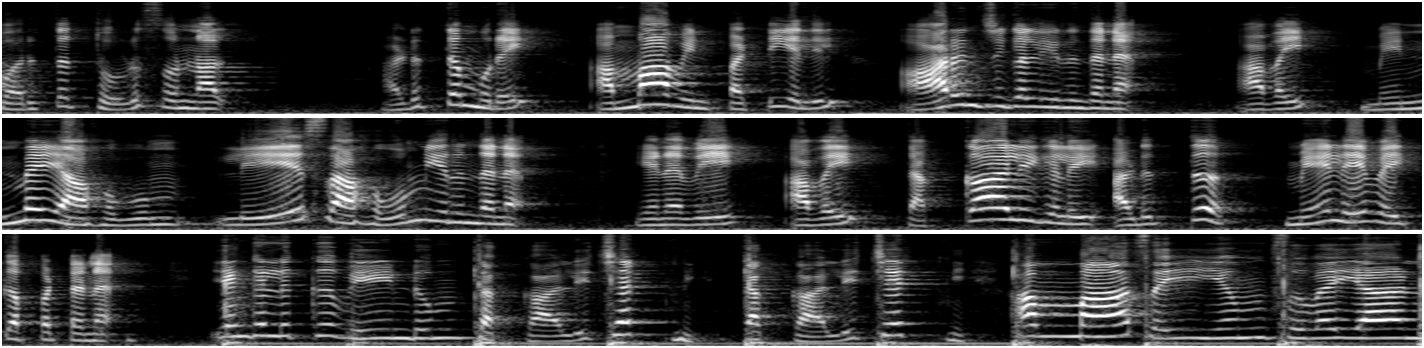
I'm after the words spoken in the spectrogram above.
வருத்தத்தோடு சொன்னாள். அடுத்த முறை அம்மாவின் பட்டியலில் ஆரஞ்சுகள் இருந்தன. அவை மென்மையாகவும் லேசாகவும் இருந்தன. எனவே அவை தக்காளிகளை அடுத்து மேலே வைக்கப்பட்டன. எங்களுக்கு வேண்டும் தக்காளி சட்னி தக்காளி சட்னி. அம்மா செய்யும் சுவையான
